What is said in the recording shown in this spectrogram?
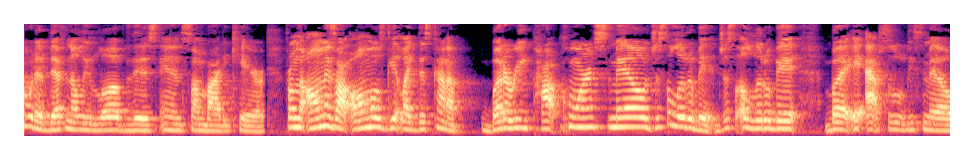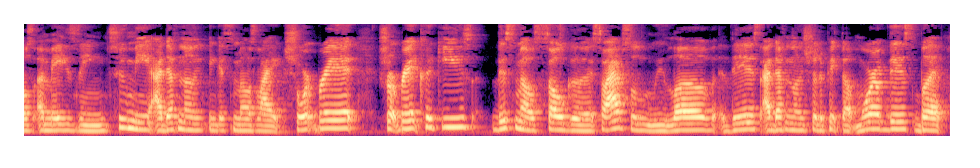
would have definitely loved this in somebody care. From the almonds, I almost get like this kind of buttery popcorn smell, just a little bit, just a little bit, but it absolutely smells amazing to me. I definitely think it smells like shortbread, shortbread cookies. This smells so good. So I absolutely love this. I definitely should have picked up more of this, but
